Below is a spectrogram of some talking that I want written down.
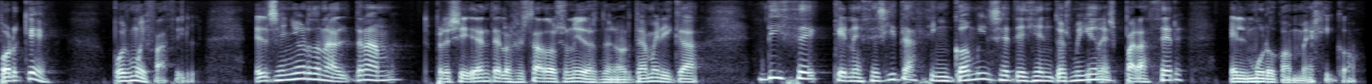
¿Por qué? Pues muy fácil. El señor Donald Trump, presidente de los Estados Unidos de Norteamérica, dice que necesita 5.700 millones para hacer el muro con México.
